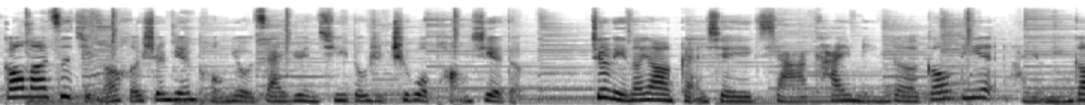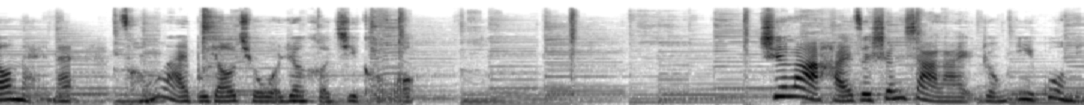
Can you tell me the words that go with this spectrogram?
高妈自己呢和身边朋友在孕期都是吃过螃蟹的。这里呢要感谢一下开明的高爹还有年糕奶奶，从来不要求我任何忌口哦。吃辣孩子生下来容易过敏，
